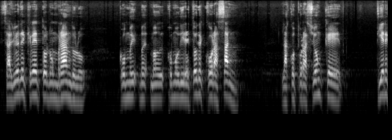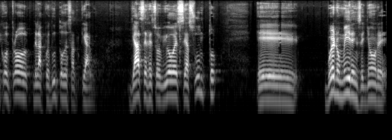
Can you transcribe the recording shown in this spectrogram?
salió el decreto nombrándolo como, como director de Corazán, la corporación que tiene control del acueducto de Santiago. Ya se resolvió ese asunto. Eh, bueno, miren, señores,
